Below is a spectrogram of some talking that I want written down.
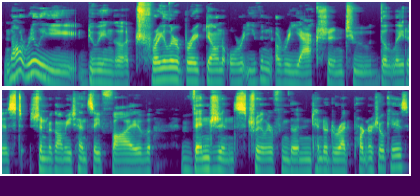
not really doing a trailer breakdown or even a reaction to the latest Shin Megami Tensei 5 Vengeance trailer from the Nintendo Direct Partner Showcase.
